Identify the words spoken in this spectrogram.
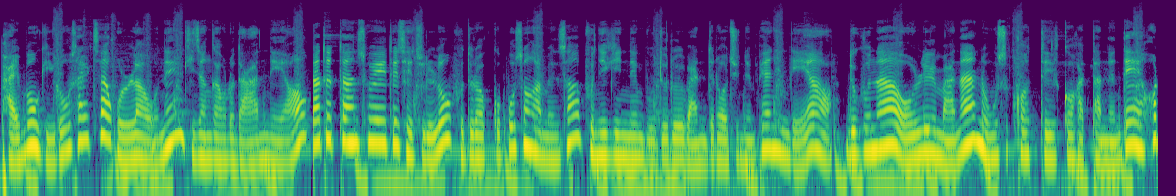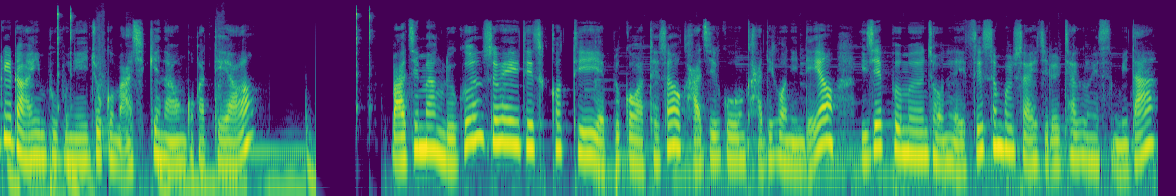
발목 위로 살짝 올라오는 기장감으로 나왔네요. 따뜻한 스웨이드 재질로 부드럽고 뽀송하면서 분위기 있는 무드를 만들어주는 편인데요. 누구나 어울릴 만한 롱스커트일 것 같았는데 허리 라인 부분이 조금 아쉽게 나온 것 같아요. 마지막 룩은 스웨이드 스커트 예쁠 것 같아서 가지고 온 가디건인데요. 이 제품은 저는 S 스몰 사이즈를 착용했습니다.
